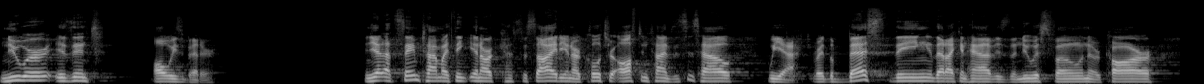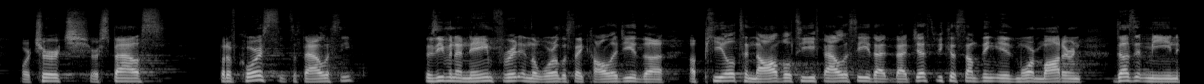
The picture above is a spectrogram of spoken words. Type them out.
Newer isn't always better. And yet at the same time, I think in our society, in our culture, oftentimes this is how we act, right? The best thing that I can have is the newest phone or car or church or spouse. But of course, it's a fallacy. There's even a name for it in the world of psychology, the appeal to novelty fallacy, that, that just because something is more modern doesn't mean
